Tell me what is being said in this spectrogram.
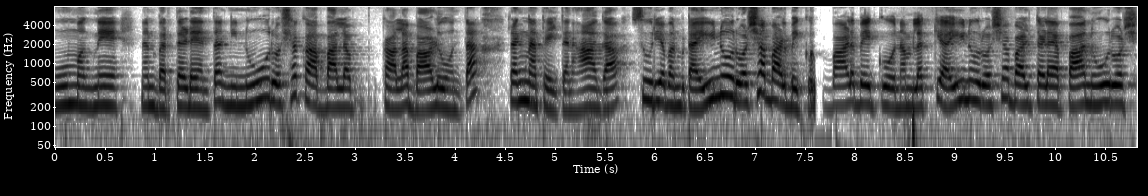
ಹ್ಞೂ ಮಗ್ನೆ ನನ್ನ ಬರ್ತಡೇ ಅಂತ ನೀನು ನೂರು ವರ್ಷ ಬಾಲ, ಕಾಲ ಬಾಳು ಅಂತ ರಂಗನಾಥ್ ಹೇಳ್ತಾನೆ. ಆಗ ಸೂರ್ಯ ಬಂದ್ಬಿಟ್ಟು, ಐನೂರು ವರ್ಷ ಬಾಳ್ಬೇಕು. ಬಾಳ್ಬೇಕು. ನಮ್ಮ ಲಕ್ಕಿ ಐನೂರು ವರ್ಷ ಬಾಳ್ತಾಳೆ. ಅಪ್ಪ, ನೂರು ವರ್ಷ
